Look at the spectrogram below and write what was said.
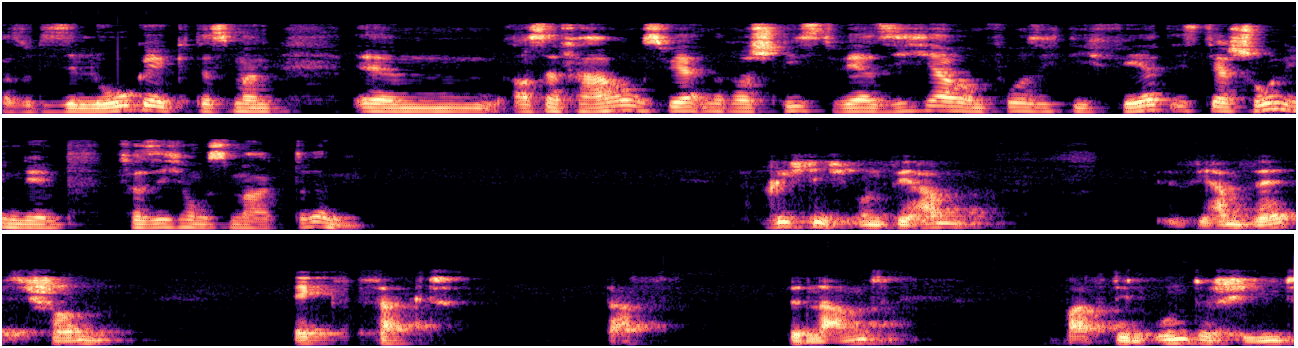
Also diese Logik, dass man ähm, aus Erfahrungswerten daraus schließt, wer sicher und vorsichtig fährt, ist ja schon in dem Versicherungsmarkt drin. Richtig, und Sie haben, Sie haben selbst schon exakt das benannt, was den Unterschied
